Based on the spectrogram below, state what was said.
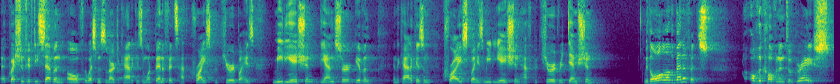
Uh, question 57 of the Westminster Larger Catechism What benefits hath Christ procured by his mediation? The answer given in the Catechism Christ, by his mediation, hath procured redemption with all other benefits of the covenant of grace.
